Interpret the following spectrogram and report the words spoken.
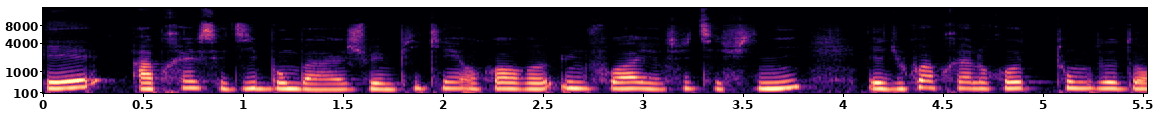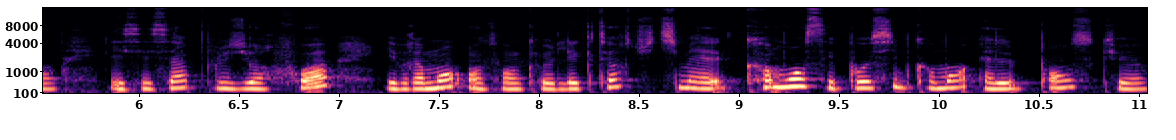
Et après, elle se dit, bon, bah, je vais me piquer encore euh, une fois et ensuite c'est fini. Et du coup, après, elle retombe dedans. Et c'est ça plusieurs fois. Et vraiment, en tant que lecteur, tu te dis, mais comment c'est possible? Comment elle pense que,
